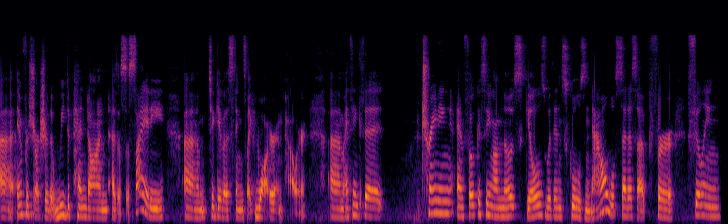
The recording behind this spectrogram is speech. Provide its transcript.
uh, infrastructure that we depend on as a society um, to give us things like water and power. Um, I think that training and focusing on those skills within schools now will set us up for filling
